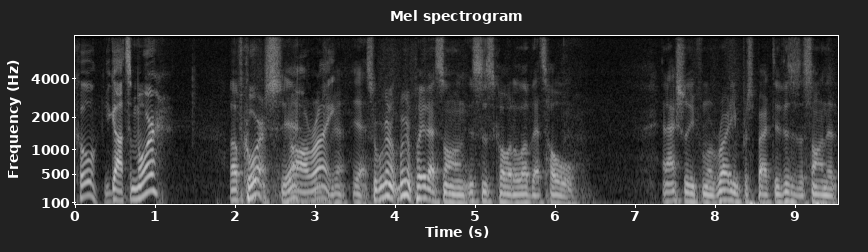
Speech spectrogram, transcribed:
Cool. You got some more? Of course, yeah. All right. Yeah, yeah. So we're gonna we're gonna play that song. This is called "A Love That's Whole," and actually, from a writing perspective, this is a song that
